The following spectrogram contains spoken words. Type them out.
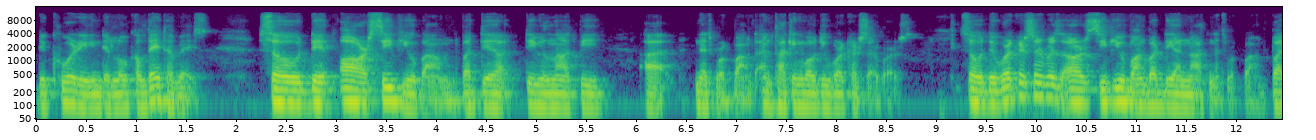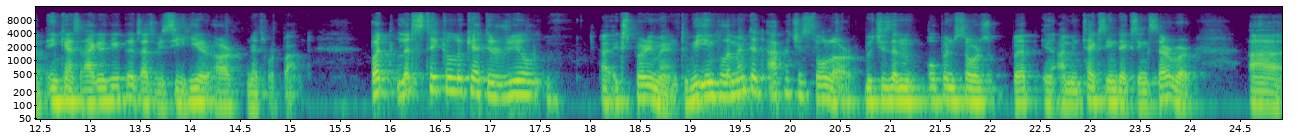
the query in the local database. So they are CPU bound, but they, are, they will not be uh, network bound. I'm talking about the worker servers. So the worker servers are CPU bound, but they are not network bound. But incast aggregators, as we see here, are network bound. But let's take a look at the real uh, experiment. We implemented Apache Solr, which is an open source web, I mean, text indexing server uh,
